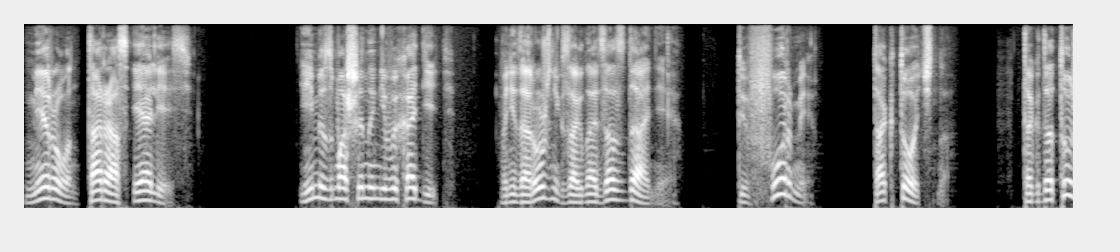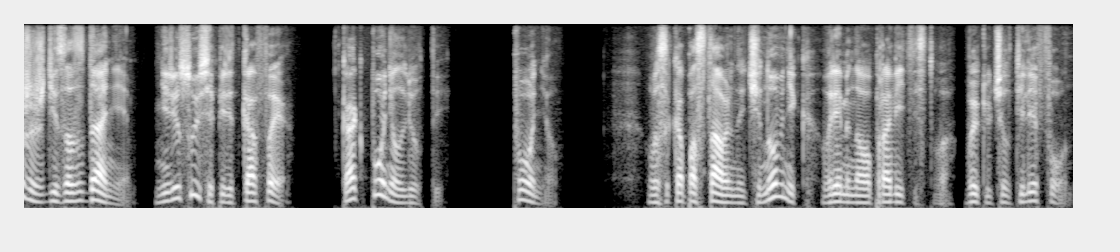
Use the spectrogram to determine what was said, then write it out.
Мирон, Тарас и Олесь. Им из машины не выходить. Внедорожник загнать за здание. Ты в форме? Так точно. Тогда тоже жди за зданием. Не рисуйся перед кафе. Как понял, Лютый? Понял. Высокопоставленный чиновник Временного правительства выключил телефон.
